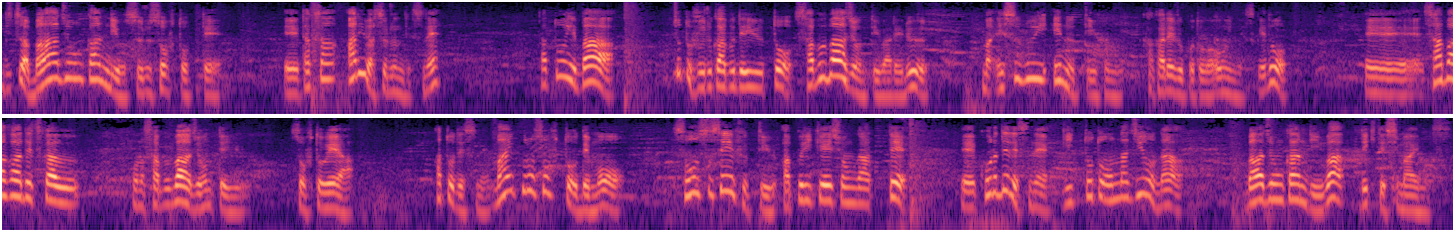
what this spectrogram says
実はバージョン管理をするソフトって、えーたくさんありはするんですね。例えば、ちょっとフル株で言うと、サブバージョンって言われる、まあ、SVN っていうふうに書かれることが多いんですけど、えーサーバー側で使うこのサブバージョンっていうソフトウェア、あとですね、マイクロソフトでもソースセーフっていうアプリケーションがあって、えこれでですね、Git と同じようなバージョン管理はできてしまいます。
